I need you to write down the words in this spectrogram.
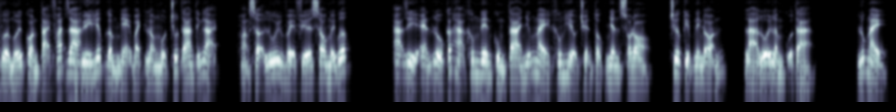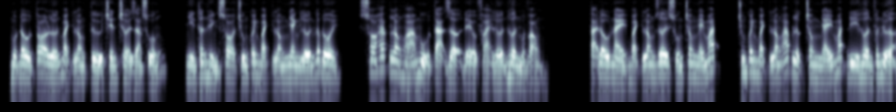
vừa mới còn tại phát ra uy hiếp gầm nhẹ bạch long một chút an tính lại, hoảng sợ lui về phía sau mấy bước ạ gì ẻn lộ các hạ không nên cùng ta những này không hiểu chuyện tộc nhân so đo, chưa kịp nên đón, là lỗi lầm của ta. Lúc này, một đầu to lớn bạch long từ trên trời giáng xuống, nhìn thân hình so chúng quanh bạch long nhanh lớn gấp đôi, so hắc long hóa mù tạ dở đều phải lớn hơn một vòng. Tại đầu này bạch long rơi xuống trong nháy mắt chung quanh bạch long áp lực trong nháy mắt đi hơn phân nửa.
